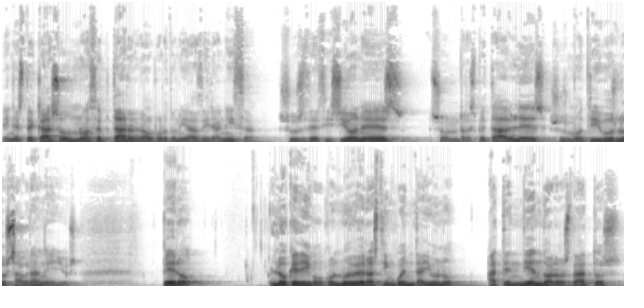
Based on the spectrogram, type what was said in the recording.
En este caso, no aceptaron la oportunidad de ir a Niza. Sus decisiones son respetables, sus motivos los sabrán ellos. Pero, lo que digo, con 9 horas 51, atendiendo a los datos,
